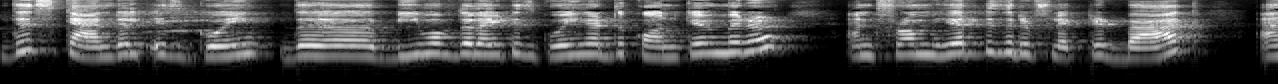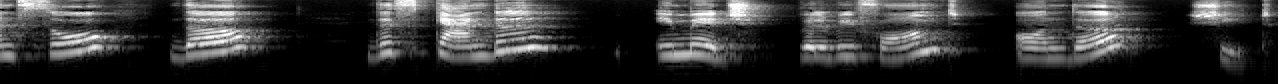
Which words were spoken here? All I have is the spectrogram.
this candle is going the beam of the light is going at the concave mirror and from here it is reflected back. And so the this candle image will be formed on the sheet.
